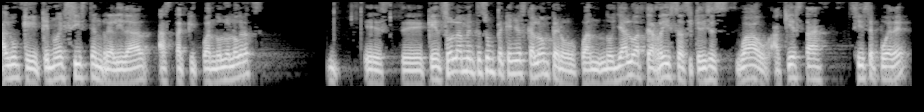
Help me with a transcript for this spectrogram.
algo que, que no existe en realidad, hasta que cuando lo logras este, que solamente es un pequeño escalón, pero cuando ya lo aterrizas y que dices, wow, aquí está, sí se puede,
